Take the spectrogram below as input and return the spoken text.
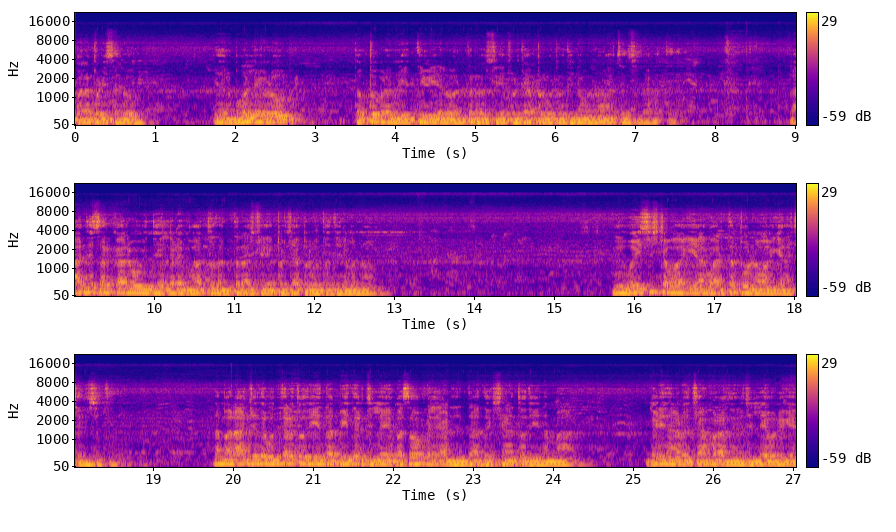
ಬಲಪಡಿಸಲು ಇದರ ಮೌಲ್ಯಗಳು, ತಪ್ಪುಗಳನ್ನು ಎತ್ತಿ ಅಂತಾರಾಷ್ಟ್ರೀಯ ಪ್ರಜಾಪ್ರಭುತ್ವ ದಿನವನ್ನು ಆಚರಿಸಲಾಗುತ್ತದೆ. ರಾಜ್ಯ ಸರ್ಕಾರವು ಇಂದು ಎಲ್ಲೆಡೆ ಮಹತ್ವದ ಅಂತಾರಾಷ್ಟ್ರೀಯ ಪ್ರಜಾಪ್ರಭುತ್ವ ದಿನವನ್ನು ವೈಶಿಷ್ಟ್ಯವಾಗಿ ಹಾಗೂ ಅರ್ಥಪೂರ್ಣವಾಗಿ ಆಚರಿಸುತ್ತಿದೆ. ನಮ್ಮ ರಾಜ್ಯದ ಉತ್ತರ ತುದಿಯಿಂದ ಬೀದರ್ ಜಿಲ್ಲೆಯ ಬಸವ ಕಲ್ಯಾಣದಿಂದ ದಕ್ಷಿಣ ತುದಿ ನಮ್ಮ ಗಡಿನಾಡು ಚಾಮರಾಜನಗರ ಜಿಲ್ಲೆಯವರೆಗೆ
